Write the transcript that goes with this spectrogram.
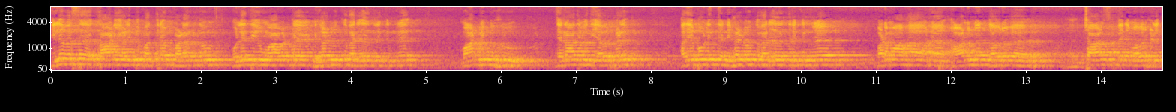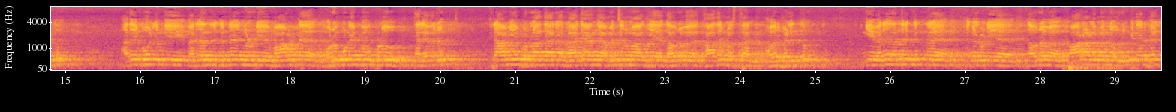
இலவச காணி அளிப்பு பத்திரம் வழங்கும் முல்லைத்தீவு மாவட்ட நிகழ்வுக்கு வருகின்றிருக்கின்ற மாண்புமிகு ஜனாதிபதி அவர்களும் அதேபோல் இந்த நிகழ்வுக்கு வருகை தந்திருக்கின்ற வடமாகாண ஆளுநர் கௌரவ அஹ், சார்ல்ஸ் மேனம் அவர்களுக்கும் அதேபோல் இங்கே வருகை தந்திருக்கின்ற எங்களுடைய மாவட்ட ஒருங்கிணைப்பு குழு தலைவரும் கிராமிய பொருளாதார ராஜாங்க அமைச்சருமாகிய கௌரவ காதர் மஸ்தான் அவர்களுக்கும் இங்கே வருகை தந்திருக்கின்ற எங்களுடைய கௌரவ பாராளுமன்ற உறுப்பினர்கள்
